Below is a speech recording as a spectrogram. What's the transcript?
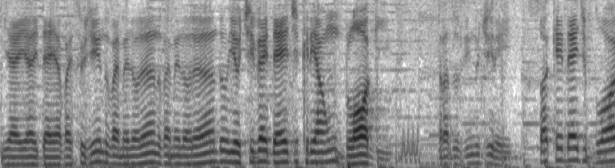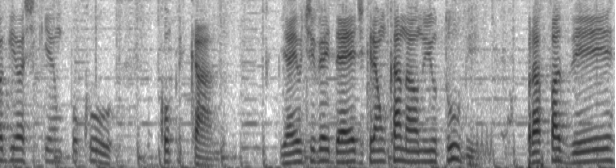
e aí a ideia vai surgindo, vai melhorando, vai melhorando, e eu tive a ideia de criar um blog, traduzindo direito. Só que a ideia de blog eu acho que é um pouco complicado. E aí eu tive a ideia de criar um canal no YouTube para fazer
